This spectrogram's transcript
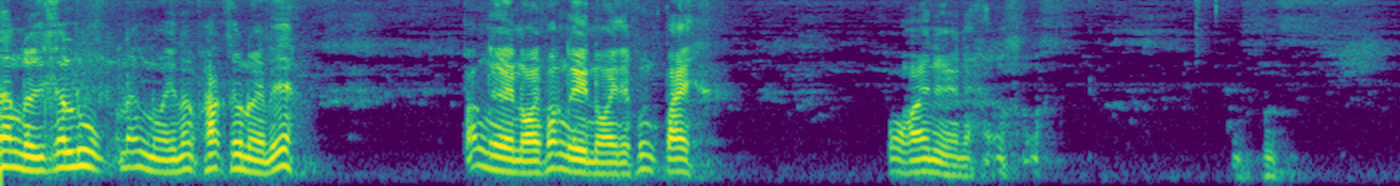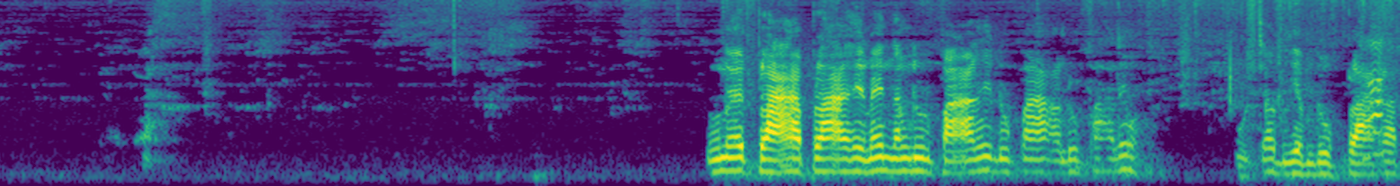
นั่งหน่อยครับลูกนั่งหน่อยนั่งพักเท่าหน่อยดิพักเหนื่อยหน่อยพักเหนื่อยหน่อยเดี๋ยวเพิ่งไปพ่อให้เหนื่อยนะ ดูในปลาปลาเห็นไหมนั่งดูปลานี่ดูปลาเอาดูปลาเร็วโอ้เจ้าเบียมดูปลาครับ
